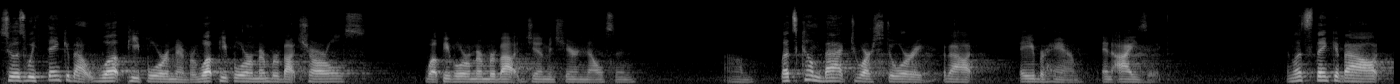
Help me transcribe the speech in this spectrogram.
So, as we think about what people remember, what people remember about Charles, what people remember about Jim and Sharon Nelson, um, let's come back to our story about Abraham and Isaac. And let's think about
